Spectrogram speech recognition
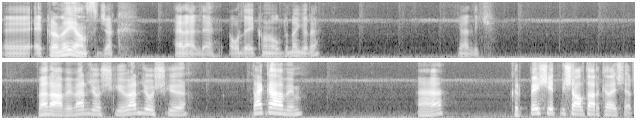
Ee, ekrana yansıyacak herhalde. Orada ekran olduğuna göre. Geldik. Ver abi ver coşkuyu ver coşkuyu. Tak abim. Ha? 45 76 arkadaşlar.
